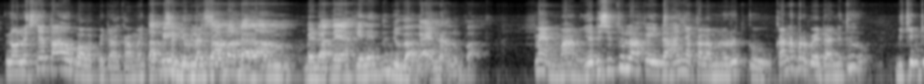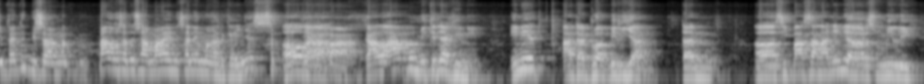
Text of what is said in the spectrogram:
knowledge-nya tahu bahwa beda agama itu Tapi bisa hidup bersama dalam beda keyakinan itu juga nggak enak lupa. Memang, ya di situlah keindahannya kalau menurutku. Karena perbedaan itu bikin kita itu bisa nge- tahu satu sama lain saling menghargainya seperti Oh enggak. apa. Kalau aku mikirnya gini, ini ada dua pilihan dan eh, si pasangan ini harus memilih.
